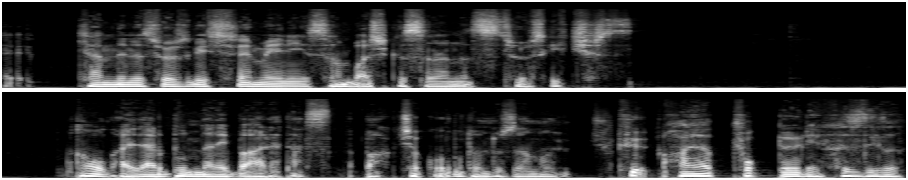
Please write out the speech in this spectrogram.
E, kendine söz geçiremeyen insan başkasına nasıl söz geçirsin? Olaylar bundan ibaret aslında bakacak olduğunuz zaman. Çünkü hayat çok böyle hızlı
